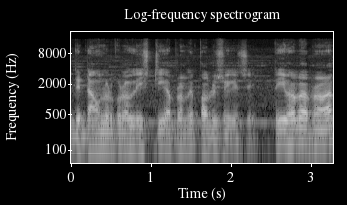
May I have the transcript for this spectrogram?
যে ডাউনলোড করার লিস্টটি আপনাদের পাবলিশ হয়ে গেছে। তো এইভাবে আপনারা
